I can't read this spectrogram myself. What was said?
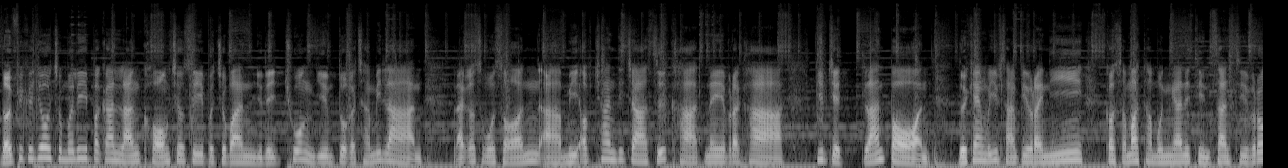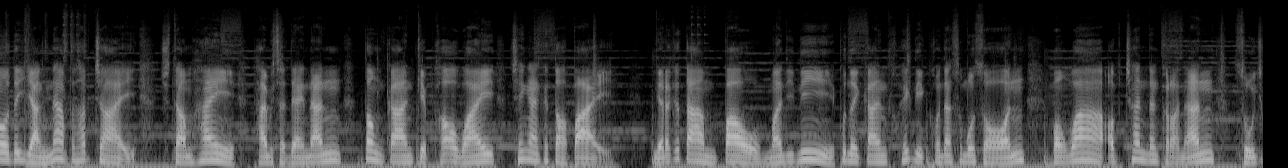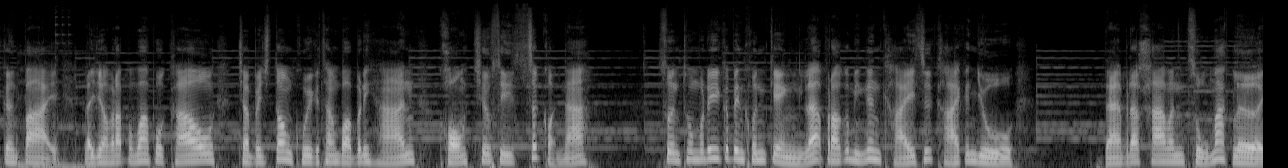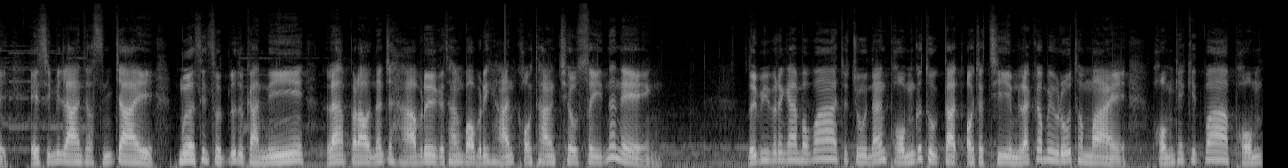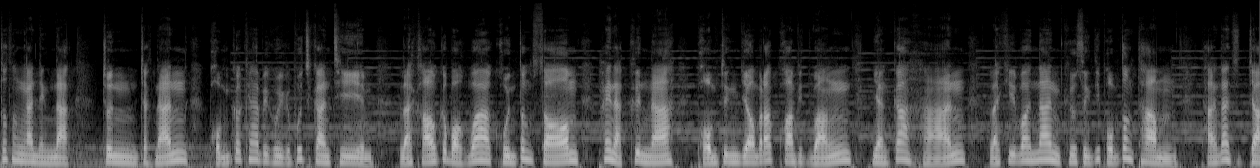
โดยฟิกาโยชมอรี่ประกันหลังของเชลซีปัจจุบันอยู่ในช่วงยืมตัวกับชามิลาน และก็สโมสรมีออปชั่นที่จะซื้อขาดในราคา 27 ล้านปอนด์ โดยแข้งวัย23 ปีรายนี้ ก็สามารถทำผลงานในถิ่นซานซิโร่ได้อย่างน่าประทับใจจนทำให้ทางบริษัทแดงนั้นต้องการเก็บเขาเอาไว้ใช้งานกันต่อไป อย่างไรก็ตามเปามาดินี่ผู้อำนวยการเทคนิคของทางสโมสรมองว่าออปชันดังกล่าวนั้นสูงจนเกินไป และยอมรับมาว่าพวกเขาจำเป็นต้องคุยกับทางบอร์ดบริหารของเชลซีซะก่อนนะ ส่วนโทโมรี่ก็เป็นคนเก่ง และเราก็มีเงื่อนไขซื้อขายกันอยู่แต่ราคามันสูงมากเลย เอซิมิลานจะตัดสินใจเมื่อสิ้นสุดฤดูกาลนี้ และเรานั้นจะหารือกับทางบอร์ดบริหารของทางเชลซีนั่นเอง โดยมีรายงานมาว่าจู่ๆนั้นผมก็ถูกตัดออกจากทีมและก็ไม่รู้ทำไม ผมแค่คิดว่าผมต้องทำงานอย่างหนัก จนจากนั้นผมก็แค่ไปคุยกับผู้จัดการทีม และเขาก็บอกว่าคุณต้องซ้อมให้หนักขึ้นนะ ผมจึงยอมรับความผิดหวังอย่างกล้าหาญและคิดว่านั่นคือสิ่งที่ผมต้องทำทางด้านจิตใจ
